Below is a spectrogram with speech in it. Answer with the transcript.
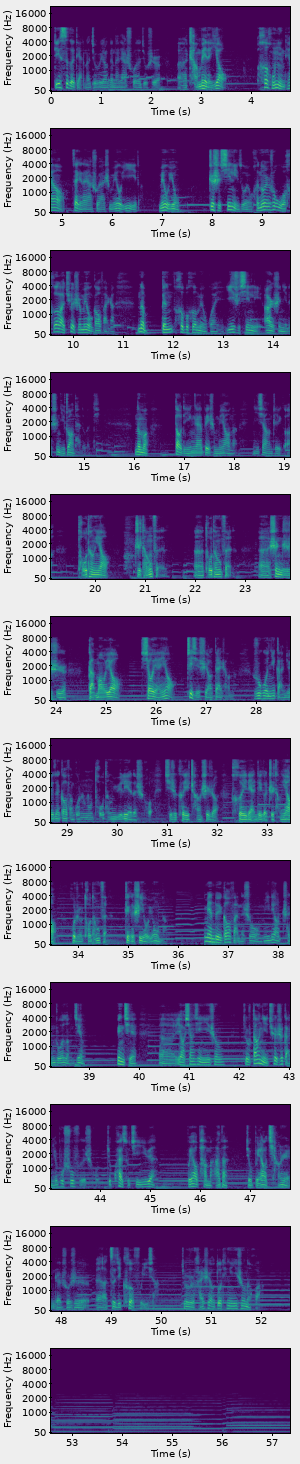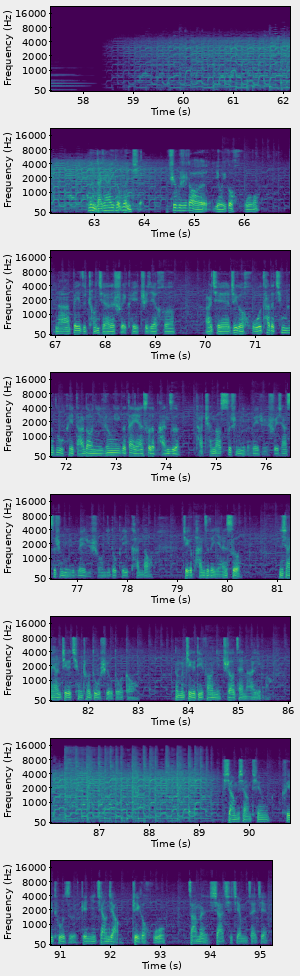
第四个点呢，就是要跟大家说的，就是呃常备的药，喝红景天哦，再给大家说一下是没有意义的，没有用，这是心理作用。很多人说我喝了确实没有高反啥，那跟喝不喝没有关系，一是心理，二是你的身体状态的问题。那么，到底应该备什么药呢？你像这个头疼药、止疼粉，呃，头疼粉，呃，甚至是感冒药、消炎药，这些是要带上的。如果你感觉在高反过程中头疼欲裂的时候，其实可以尝试着喝一点这个止疼药或者是头疼粉，这个是有用的。面对高反的时候，我们一定要沉着冷静，并且，呃，要相信医生。就是当你确实感觉不舒服的时候，就快速去医院。不要怕麻烦，就不要强忍着，说是呃自己克服一下，就是还是要多听医生的话。问大家一个问题，知不知道有一个壶，拿杯子盛起来的水可以直接喝，而且这个壶它的清澈度可以达到你扔一个带颜色的盘子。它沉到四十米的位置，水下四十米的位置时候，你都可以看到这个盘子的颜色。你想想，这个清澈度是有多高？那么这个地方你知道在哪里吗？想不想听黑兔子给你讲讲这个湖？咱们下期节目再见。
